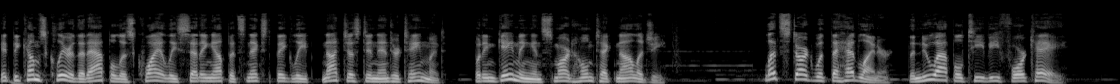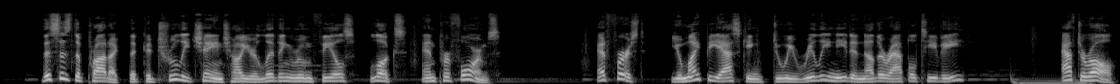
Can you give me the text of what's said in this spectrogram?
it becomes clear that Apple is quietly setting up its next big leap not just in entertainment, but in gaming and smart home technology. Let's start with the headliner the new Apple TV 4K. This is the product that could truly change how your living room feels, looks, and performs. At first, you might be asking do we really need another Apple TV? After all,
